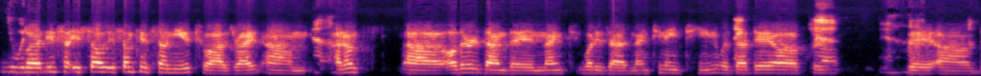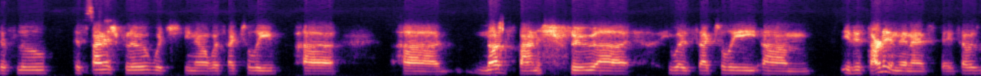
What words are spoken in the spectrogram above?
you would. But it's it's, so, it's something so new to us, right? Um, yeah. I don't. Uh, other than the 19, what is that? 1918 was that the uh, yeah. Yeah. the uh, the flu, the Spanish flu, which you know was actually uh, uh, not Spanish flu. Uh, it was actually um, it started in the United States. I was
